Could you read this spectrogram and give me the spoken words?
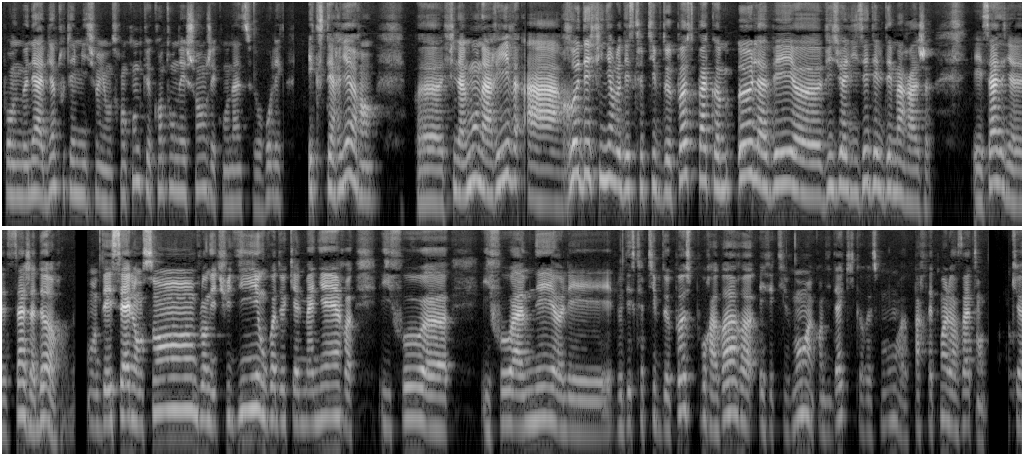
pour mener à bien toutes les missions. Et on se rend compte que quand on échange et qu'on a ce rôle extérieur, hein, finalement, on arrive à redéfinir le descriptif de poste, pas comme eux l'avaient visualisé dès le démarrage. Et ça, ça j'adore. On décèle ensemble, on étudie, on voit de quelle manière euh, il faut, euh, il faut amener euh, les, le descriptif de poste pour avoir effectivement un candidat qui correspond parfaitement à leurs attentes. Donc,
